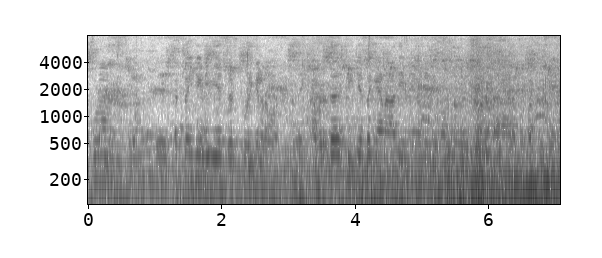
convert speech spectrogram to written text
സ്കൂളാണ് S N G D B H S Kuzhikkaladavu അവിടുത്തെ ടീച്ചേഴ്സൊക്കെയാണ് ആദ്യം വേണ്ടി ഒരുപാട് സാധനങ്ങളൊക്കെ പർച്ചേസ് ചെയ്യാൻ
